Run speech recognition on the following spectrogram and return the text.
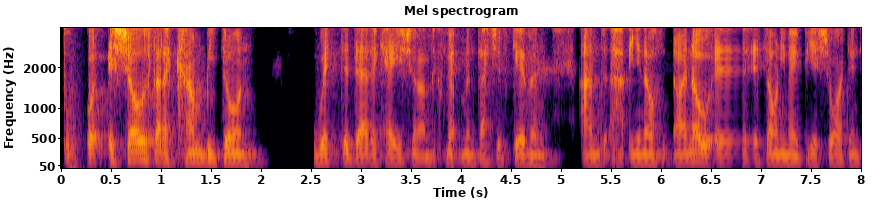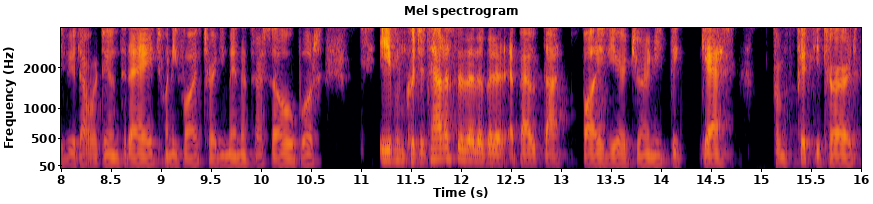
But, but it shows that it can be done with the dedication and the commitment that you've given. And, you know, I know it's only maybe a short interview that we're doing today, 25, 30 minutes or so, but even could you tell us a little bit about that five year journey to get from 53rd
